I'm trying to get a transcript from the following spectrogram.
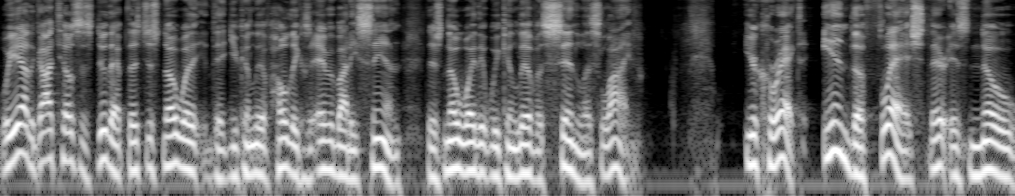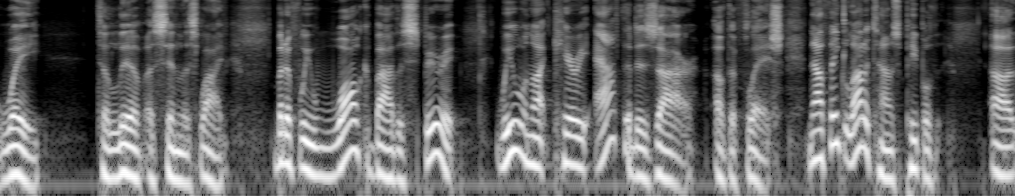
well, yeah, the God tells us to do that, but there's just no way that you can live holy because everybody's sin. There's no way that we can live a sinless life. You're correct. In the flesh, there is no way to live a sinless life. But if we walk by the Spirit, we will not carry out the desire of the flesh. Now, I think a lot of times people uh,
